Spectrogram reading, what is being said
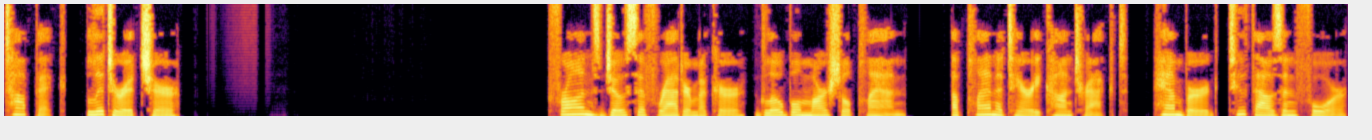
Topic Literature Franz Josef Radermacher, Global Marshall Plan. A Planetary Contract. Hamburg, 2004.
